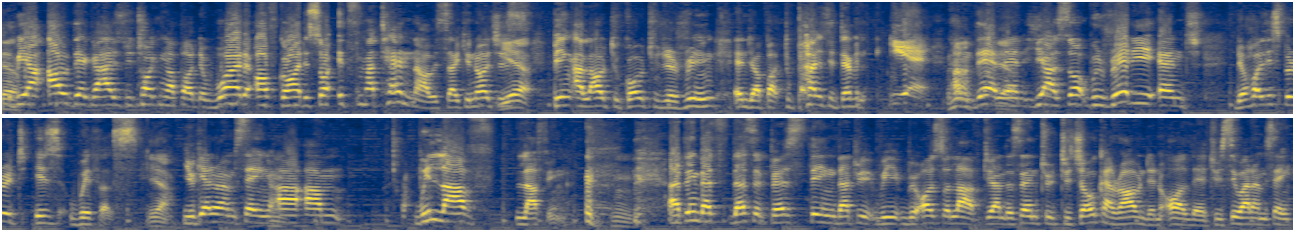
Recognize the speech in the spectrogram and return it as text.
Yeah. we are out there, guys. We're talking about the Word of God. So it's my turn now. It's like you know, just Yeah. being allowed to go to the ring and you're about to punch the devil. Yeah, I'm there, Yeah. man. Yeah. So we're ready, and the Holy Spirit is with us. Yeah. You get what I'm saying? Uh, um, we love laughing. I think that's that's the best thing that we, we, we also love. Do you understand? To, to joke around and all that. You see what I'm saying?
